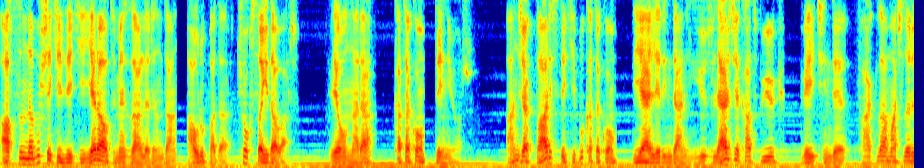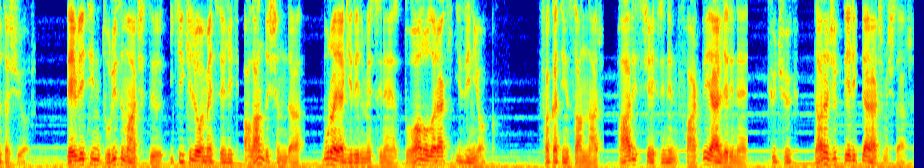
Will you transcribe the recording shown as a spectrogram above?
Aslında bu şekildeki yeraltı mezarlarından Avrupa'da çok sayıda var ve onlara katakomb deniyor. Ancak Paris'teki bu katakomb diğerlerinden yüzlerce kat büyük ve içinde farklı amaçları taşıyor. Devletin turizme açtığı 2 kilometrelik alan dışında buraya girilmesine doğal olarak izin yok. Fakat insanlar Paris şehrinin farklı yerlerine küçük, daracık delikler açmışlar.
